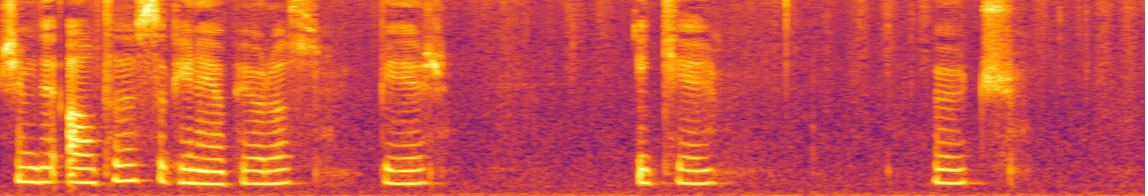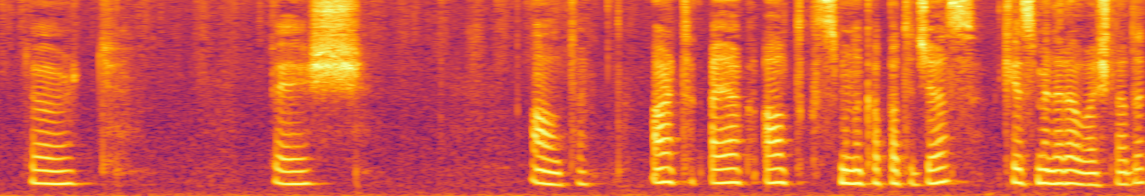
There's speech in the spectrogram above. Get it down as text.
Şimdi 6 sık iğne yapıyoruz. 1 2 3 4 5 6 artık ayak alt kısmını kapatacağız. Kesmelere başladık.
